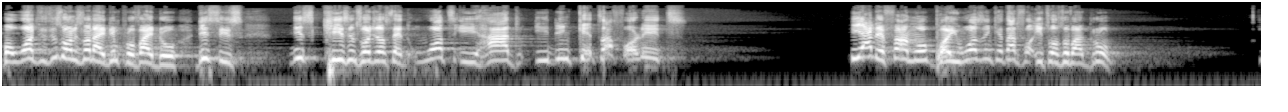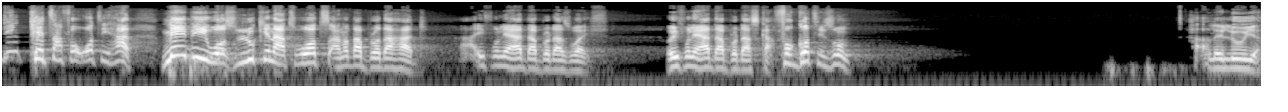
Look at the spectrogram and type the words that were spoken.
But what is this one is not I didn't provide though. This is this keys into what just said. What he had, he didn't cater for it. He had a farm, oh, but he wasn't catered for. It was overgrown. Didn't cater for what he had. Maybe he was looking at what another brother had. Ah, if only I had that brother's wife. Or if only I had that brother's car. Forgot his own. Hallelujah.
